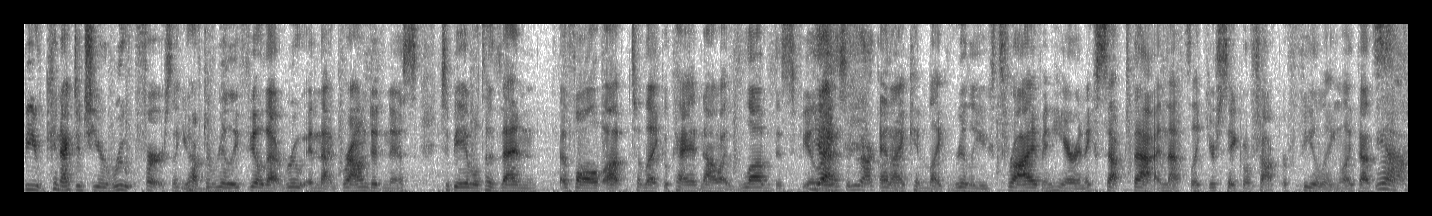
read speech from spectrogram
be connected to your root first. Like you have to mm-hmm. really feel that root and that groundedness to be able to then evolve up to like, okay, now I love this feeling. Yes, exactly. And I can like really thrive in here and accept that. And that's like your sacral chakra feeling. Like that's Yeah.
